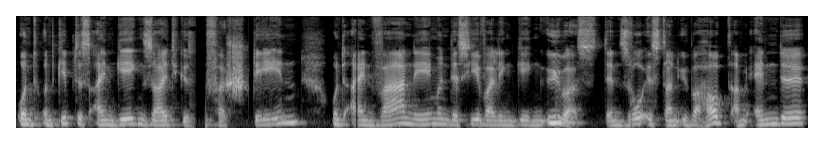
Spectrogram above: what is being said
Und, und gibt es ein gegenseitiges Verstehen und ein Wahrnehmen des jeweiligen Gegenübers anders. Denn so ist dann überhaupt am Ende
